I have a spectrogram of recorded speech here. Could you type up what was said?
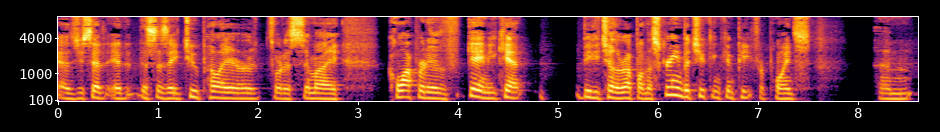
as you said, it, this is a two-player sort of semi-cooperative game. You can't beat each other up on the screen, but you can compete for points. Um,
